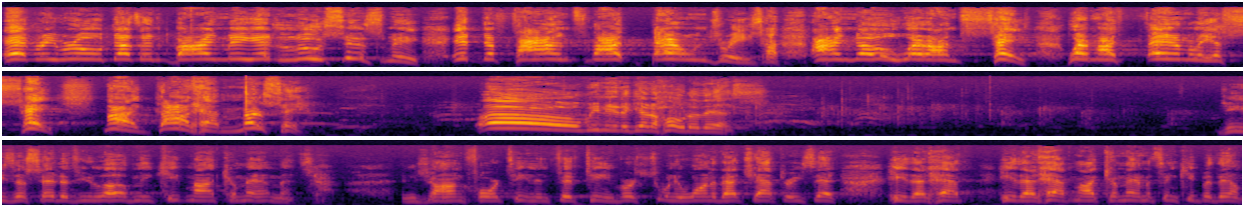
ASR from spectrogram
Every rule doesn't bind me, it looses me. It defines my boundaries. I know where I'm safe, where my family is safe. My God, have mercy. Oh, we need to get a hold of this. Jesus said, If you love me, keep my commandments. In John 14 and 15, verse 21 of that chapter, he said, He that hath he that hath my commandments and keepeth them,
